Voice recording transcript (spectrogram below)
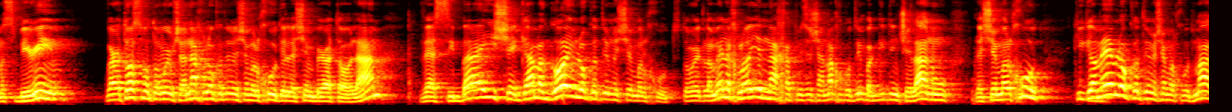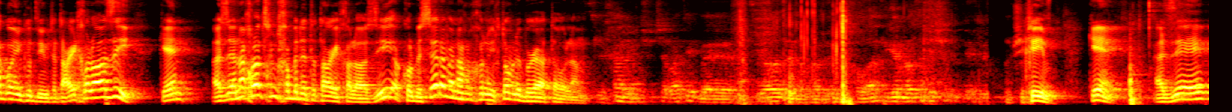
מסבירים, כבר התוספות אומרים שאנחנו לא כותבים לשם מלכות אלא לשם בריאת העולם, והסיבה היא שגם הגויים לא כותבים לשם מלכות. זאת אומרת, למלך לא יהיה נחת מזה שאנחנו כותבים בגיטין שלנו לשם מלכות, כי גם הם לא כותבים לשם מלכות. מה הגויים כותבים? את התאריך הלועזי, כן? אז אנחנו לא צריכים לכבד את התאריך הלועזי, הכל בסדר, ואנחנו יכולים לכתוב לבריאת העולם. סליחה, אני פשוט שמעתי בחצי לא. ממשיכים. כן, אז זה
